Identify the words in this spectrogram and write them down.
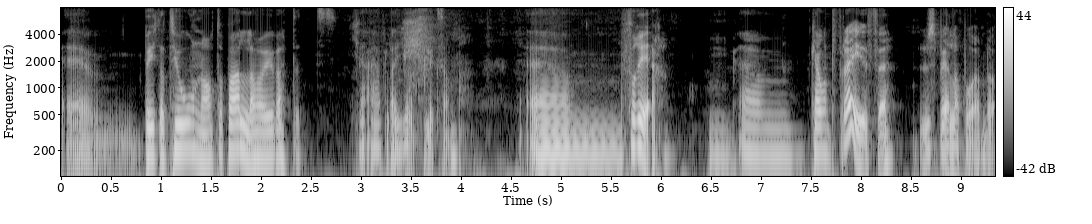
eh, byta tonarter på alla har ju varit ett jävla jobb liksom. Ehm, för er. Mm. Um, kanske inte för dig Uffe, du spelar på ändå.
